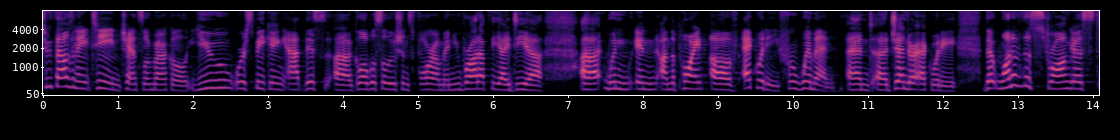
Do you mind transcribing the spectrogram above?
2018, Chancellor Merkel, you were speaking at this uh, Global Solutions Forum and you brought up the idea uh, when in, on the point of equity for women and uh, gender equity, that one of the strongest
